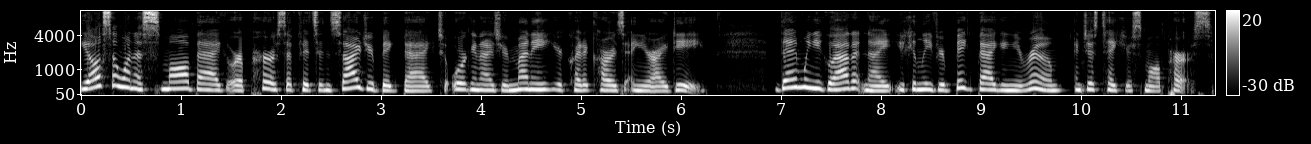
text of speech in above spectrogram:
You also want a small bag or a purse that fits inside your big bag to organize your money, your credit cards, and your ID. Then, when you go out at night, you can leave your big bag in your room and just take your small purse.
